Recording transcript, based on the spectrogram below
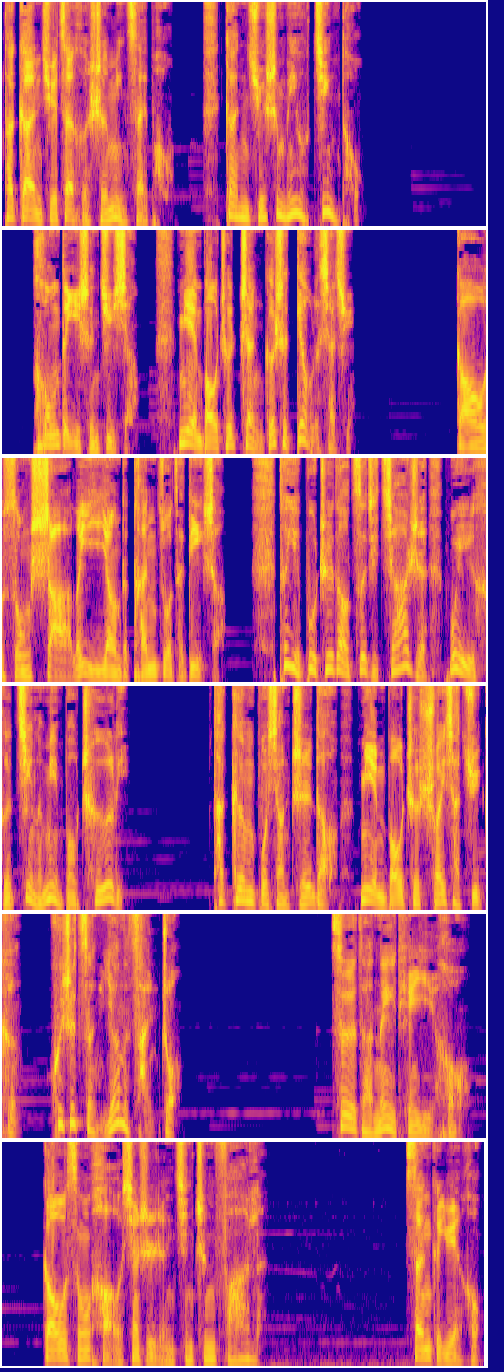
他感觉在和生命赛跑，感觉是没有尽头。轰的一声巨响，面包车整个是掉了下去。高松傻了一样的瘫坐在地上。他也不知道自己家人为何进了面包车里，他更不想知道面包车摔下巨坑会是怎样的惨状。自打那天以后，高松好像是人间蒸发了。三个月后，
